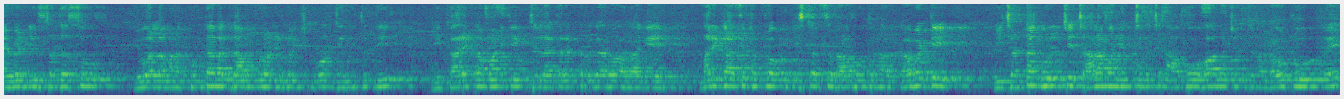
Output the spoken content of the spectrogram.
రెవెన్యూ సదస్సు ఇవాళ మన కుంటాల గ్రామంలో నిర్వహించుకోవడం జరుగుతుంది. ఈ కార్యక్రమానికి జిల్లా కలెక్టర్ గారు అలాగే మరి కాసేపట్లో మినిస్టర్స్ రాబోతున్నారు. కాబట్టి ఈ చట్టం గురించి చాలామంది చిన్న చిన్న అపోహాలు చిన్న చిన్న డౌట్లు కూడా ఉన్నాయి.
